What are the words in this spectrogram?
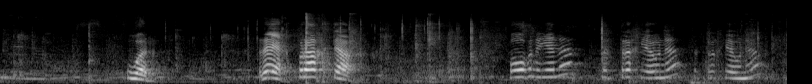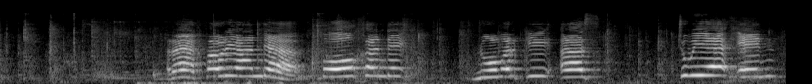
ene. Oor. Reg, pragtig. Volgende ene, sit terug joune, sit terug joune. Reg, vou die hande. Volgende nommertjie is 2 en 50.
